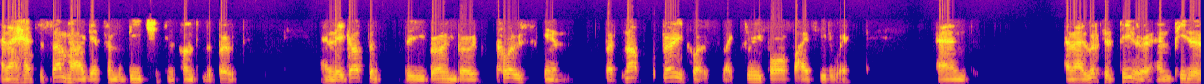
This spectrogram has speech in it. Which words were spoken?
and I had to somehow get from the beach onto the boat, and they got the the rowing boat close in, but not very close, like three, four, five feet away, and and I looked at Peter, and Peter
